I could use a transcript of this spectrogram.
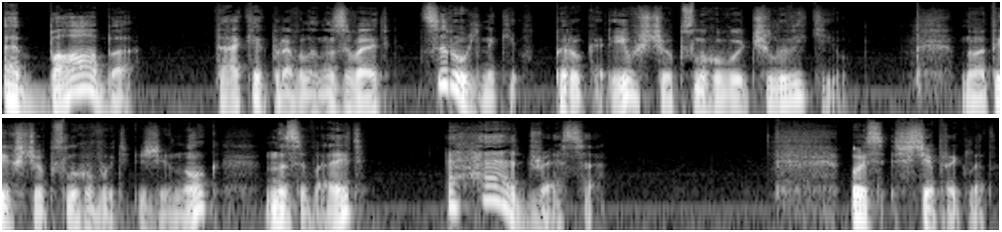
A barber – так, як правило, називають цирульників, перукарів, що обслуговують чоловіків. Ну а тих, що обслуговують жінок, називають hairdresser. Ось ще приклад.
